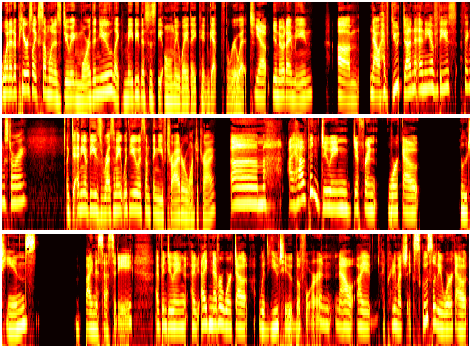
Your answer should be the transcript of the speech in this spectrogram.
when it appears like someone is doing more than you, like maybe this is the only way they can get through it. Yep. You know what I mean? Um now have you done any of these things, Doree? Like do any of these resonate with you as something you've tried or want to try? Um I have been doing different workout routines by necessity. I've been doing I, I'd never worked out with YouTube before and now I I pretty much exclusively work out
